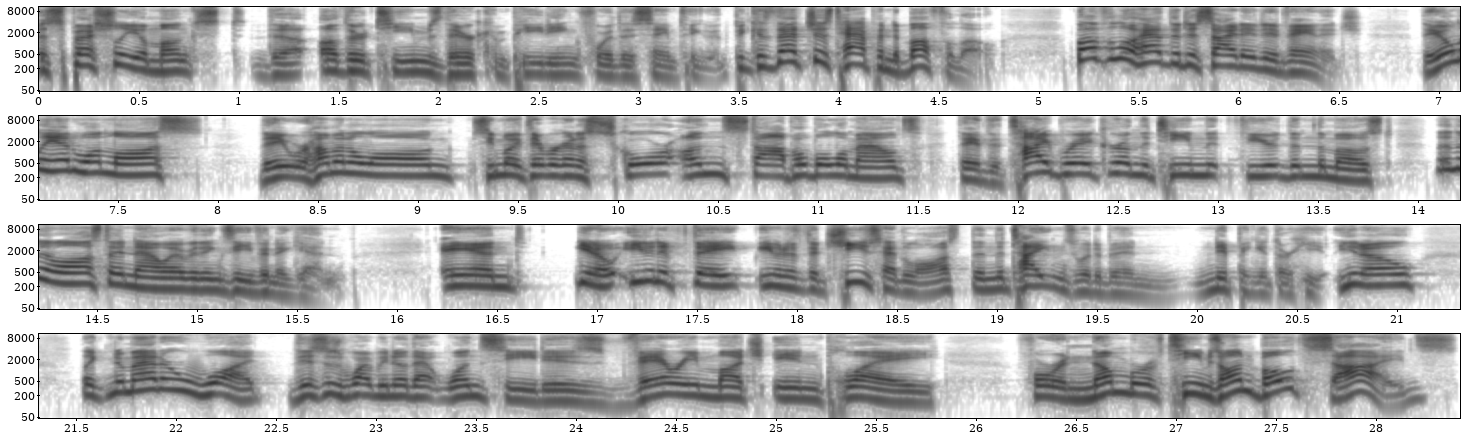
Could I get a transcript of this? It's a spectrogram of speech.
Especially amongst the other teams they're competing for the same thing with, because that just happened to Buffalo. Buffalo had the decided advantage. They only had one loss. They were humming along. Seemed like they were going to score unstoppable amounts. They had the tiebreaker on the team that feared them the most. Then they lost, and now everything's even again. And you know, even if they, even if the Chiefs had lost, then the Titans would have been nipping at their heel. You know, like no matter what, this is why we know that one seed is very much in play for a number of teams on both sides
